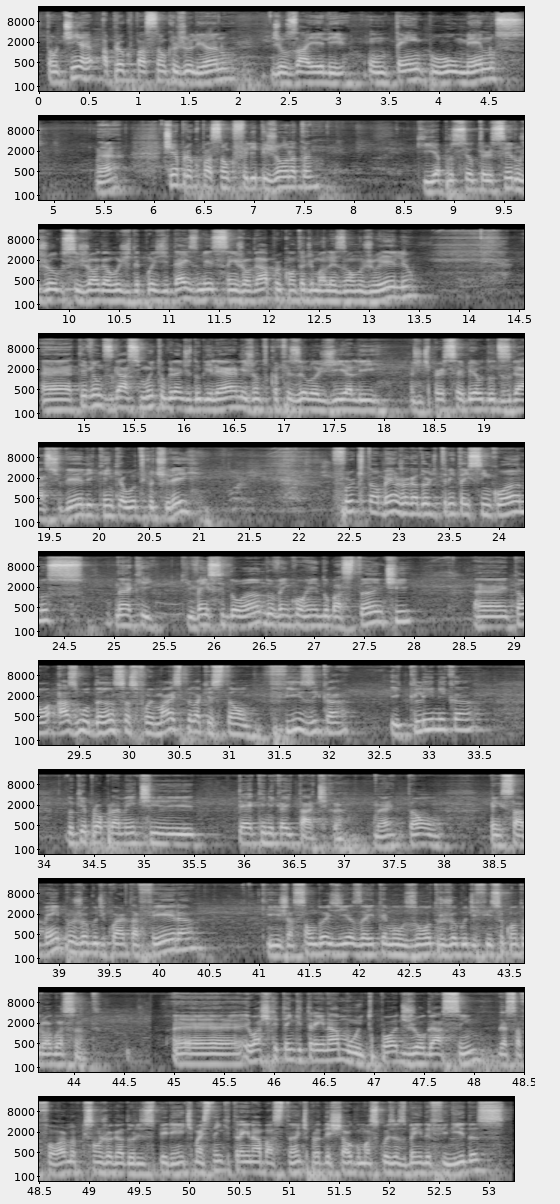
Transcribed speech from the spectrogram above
Então tinha a preocupação que o Juliano de usar ele um tempo ou menos, né? Tinha a preocupação com o Felipe Jonathan, que ia para o seu terceiro jogo, se joga hoje depois de 10 meses sem jogar por conta de uma lesão no joelho. É, teve um desgaste muito grande do Guilherme, junto com a fisiologia ali, a gente percebeu do desgaste dele. Quem que é o outro que eu tirei? Furk também é um jogador de 35 anos, né, que, que vem se doando, vem correndo bastante. É, então, as mudanças foi mais pela questão física e clínica do que propriamente técnica e tática. Né? Então, pensar bem para o jogo de quarta-feira, que já são dois dias aí, temos um outro jogo difícil contra o Água Santa. É, eu acho que tem que treinar muito. Pode jogar sim, dessa forma, porque são jogadores experientes, mas tem que treinar bastante para deixar algumas coisas bem definidas.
